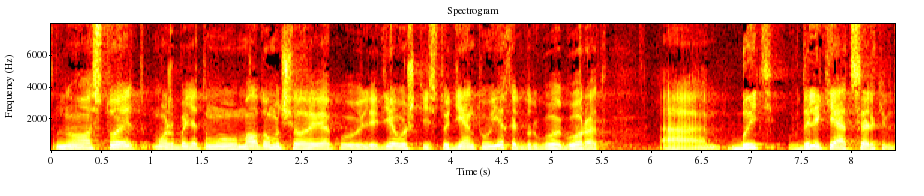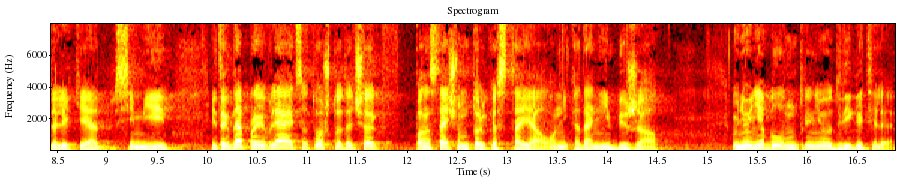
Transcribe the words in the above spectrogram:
но стоит, может быть, этому молодому человеку или девушке, студенту уехать в другой город, а, быть вдалеке от церкви, вдалеке от семьи, и тогда проявляется то, что этот человек по-настоящему только стоял, он никогда не бежал. У него не было внутреннего двигателя.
